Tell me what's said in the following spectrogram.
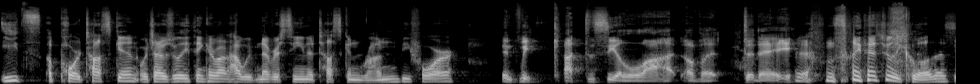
eats a poor Tusken. Which I was really thinking about how we've never seen a Tusken run before, and we got to see a lot of it today. Yeah, it's like that's really cool. That's,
